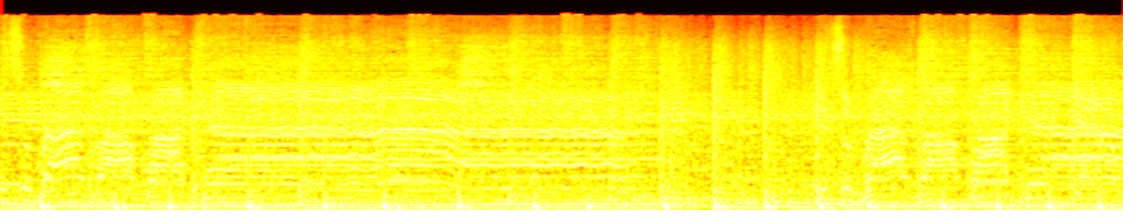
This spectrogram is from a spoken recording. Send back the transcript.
It's a Razzball podcast. It's a a Razzball podcast.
